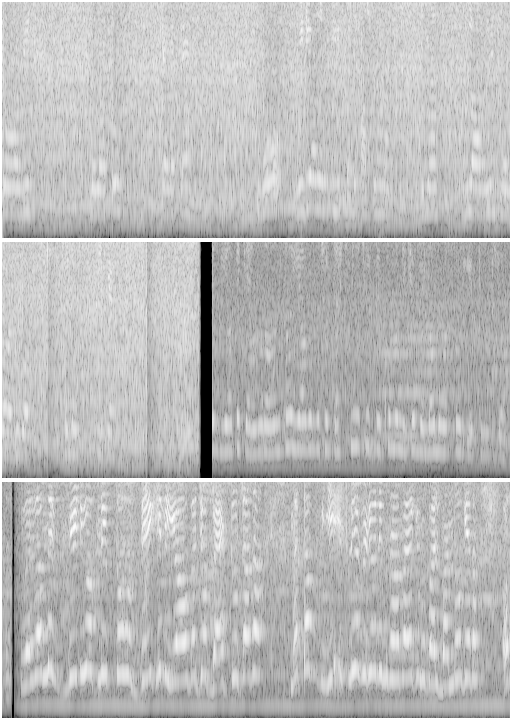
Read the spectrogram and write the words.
तो अभी बनाता हूँ क्या कहते हैं वो वीडियो अगर क्लिप मेरे पास होना तो मैं ब्लॉग में लगा दूँगा। चलो ठीक है। यहाँ पे कैमरा ऑन था यहाँ पे मुझे टच नहीं होती देखो मैं नीचे बल्ला मारता और ये टूट जाता है। तो वैसे हमने वीडियो क्लिप तो देख ही लिया होगा जो बैट टूटा था। मैं तब ये इसलिए वीडियो नहीं बना पाया कि मोबाइल बंद हो गया था। और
